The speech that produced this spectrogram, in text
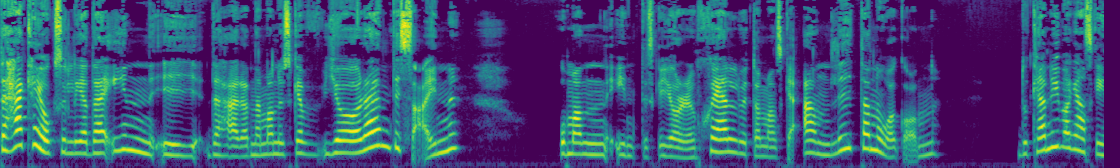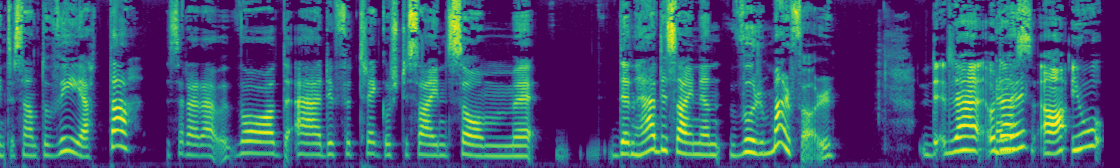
Det här kan ju också leda in i det här att när man nu ska göra en design och man inte ska göra den själv utan man ska anlita någon. Då kan det ju vara ganska intressant att veta sådär, vad är det för trädgårdsdesign som eh, den här designen vurmar för? Där, och där, ja, jo,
